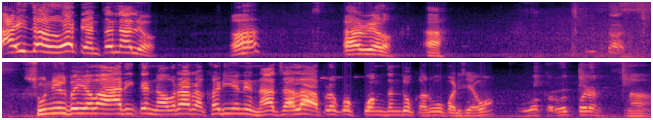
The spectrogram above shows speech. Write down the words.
આવી જાઓ ટેન્શન ના લ્યો. હા? આ વેળો. હા સુનિલભાઈ હવે આ રીતે નવરા રખડીએ ને ના ચાલે આપણે કોઈક કોમ ધંધો કરવો પડશે હો. ઓવો કરવો જ પડે ને. હા.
